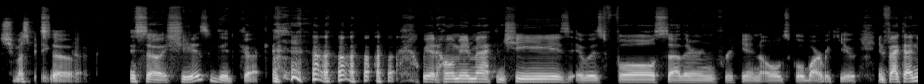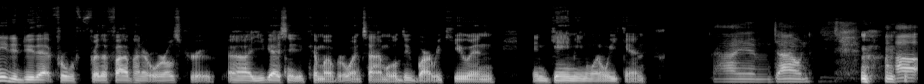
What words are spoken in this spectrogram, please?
She must be a good cook. So she is a good cook. we had homemade mac and cheese. It was full Southern freaking old school barbecue. In fact, I need to do that for for the 500 Worlds crew. Uh, you guys need to come over one time. We'll do barbecue and and gaming one weekend. I am down. uh,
